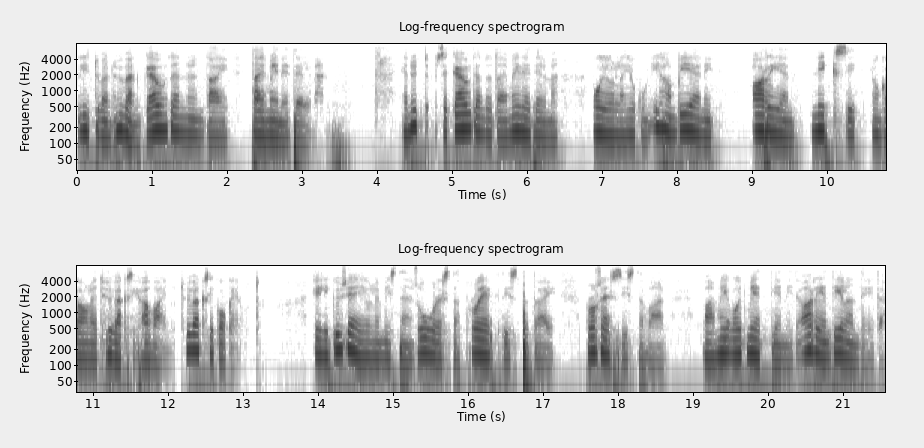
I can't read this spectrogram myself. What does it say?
liittyvän hyvän käytännön tai, tai menetelmän. Ja nyt se käytäntö tai menetelmä voi olla joku ihan pieni arjen niksi, jonka olet hyväksi havainnut, hyväksi kokenut. Eli kyse ei ole mistään suuresta projektista tai prosessista, vaan, vaan voit miettiä niitä arjen tilanteita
